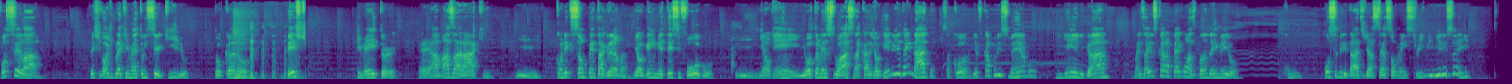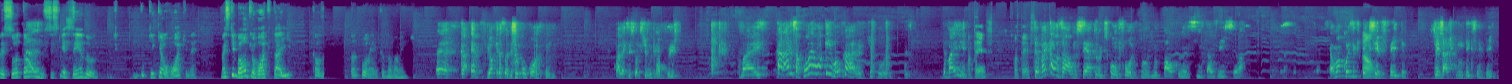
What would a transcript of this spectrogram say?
fosse, sei lá, festival de black metal em Cerquilho, tocando Bestimator, é, Amazaraki e Conexão Pentagrama, e alguém metesse fogo e, em alguém e outra menstruasse na cara de alguém, não ia dar em nada, sacou? Ia ficar por isso mesmo, ninguém ia ligar. Mas aí os caras pegam umas bandas aí meio com possibilidades de acesso ao mainstream e vira isso aí. As pessoas estão se esquecendo do que, que é o rock, né? Mas que bom que o rock tá aí, causando polêmicas novamente. É, é, pior que dessa vez eu concordo com, com o Alex, vestindo muito mal por isso. Mas, caralho, essa porra é rock and roll, cara. Tipo, você vai. Acontece? Acontece. Você vai causar um certo desconforto no palco, assim, talvez, sei lá. É uma coisa que tem Não. que ser feita. Vocês acham que não tem que ser feita?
